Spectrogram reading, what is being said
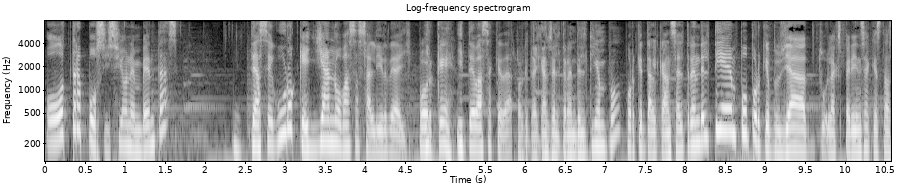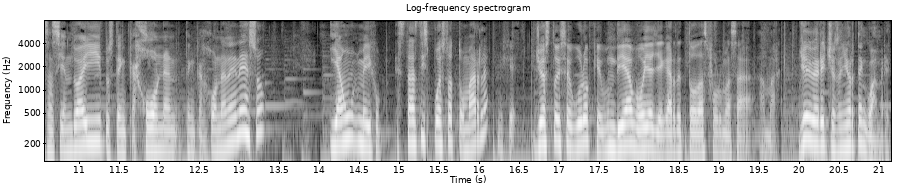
otra posición en ventas, te aseguro que ya no vas a salir de ahí. ¿Por qué? Y te vas a quedar. Porque te alcanza el tren del tiempo. Porque te alcanza el tren del tiempo, porque pues ya tú- la experiencia que estás haciendo ahí, pues te encajonan, te encajonan en eso. Y aún me dijo, ¿estás dispuesto a tomarla? Dije, yo estoy seguro que un día voy a llegar de todas formas a, a marketing. Yo hubiera dicho, señor, tengo hambre.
